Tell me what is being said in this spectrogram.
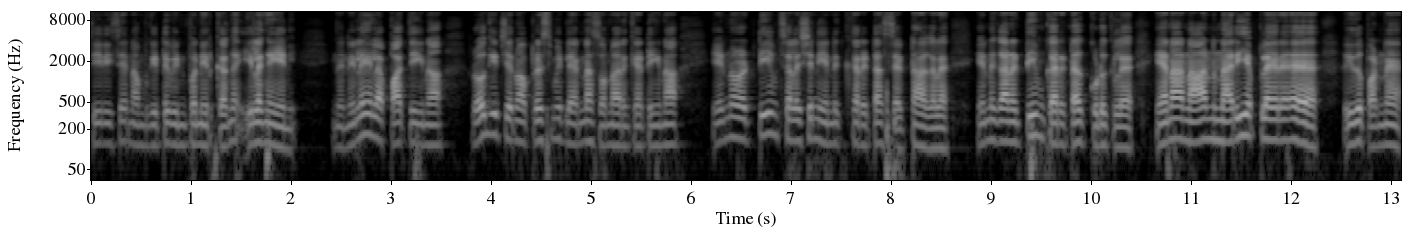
சீரீஸே நம்மக்கிட்ட வின் பண்ணியிருக்காங்க இலங்கை அணி. இந்த நிலையில் பார்த்தீங்கன்னா ரோஹித் சர்மா ப்ரெஸ் மீட்டில் என்ன சொன்னாருன்னு கேட்டிங்கன்னா என்னோடய டீம் செலெக்ஷன் எனக்கு கரெக்டாக செட் ஆகலை. எனக்கான டீம் கரெக்டாக கொடுக்கல. ஏன்னா நான் நிறைய பிளேயரை இது பண்ணேன்.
